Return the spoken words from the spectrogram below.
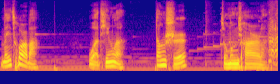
没错吧？我听了，当时就蒙圈了。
